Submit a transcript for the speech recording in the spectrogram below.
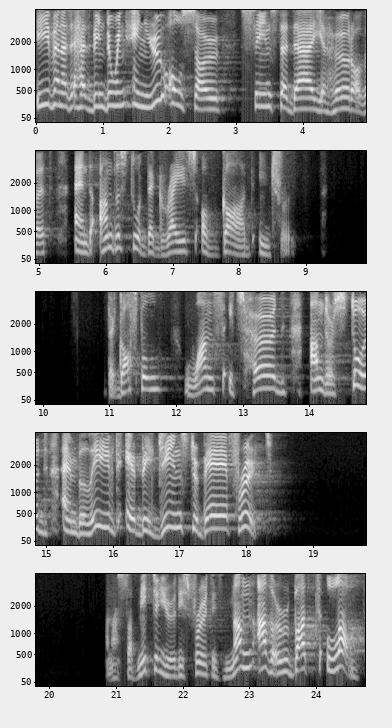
even as it has been doing in you also since the day you heard of it and understood the grace of God in truth. The gospel, once it's heard, understood, and believed, it begins to bear fruit. And I submit to you, this fruit is none other but love.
